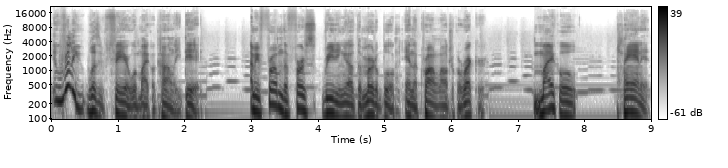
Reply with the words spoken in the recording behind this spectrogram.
it really wasn't fair what Michael Connelly did. I mean, from the first reading of the murder book and the chronological record, Michael planted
